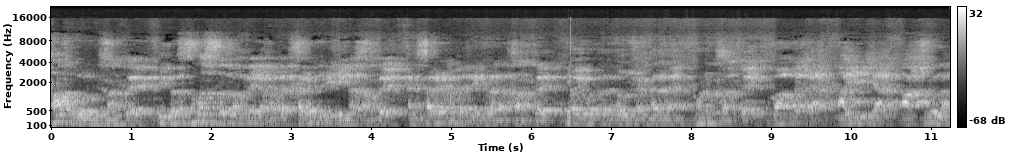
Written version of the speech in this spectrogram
हात जोडून सांगतोय तिथं समस्त जमलेल्या माझ्या सगळ्या लेखींना सांगतोय आणि सगळ्या माझ्या लेकरांना सांगतोय. परिवर्तन करू शकणार नाही म्हणून सांगतोय बापाच्या आईच्या आश्रूला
